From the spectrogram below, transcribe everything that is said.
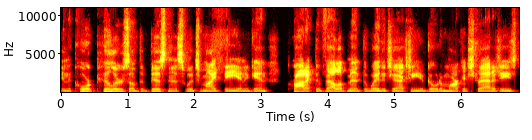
in the core pillars of the business, which might be, and again, product development, the way that you actually you go to market strategies,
